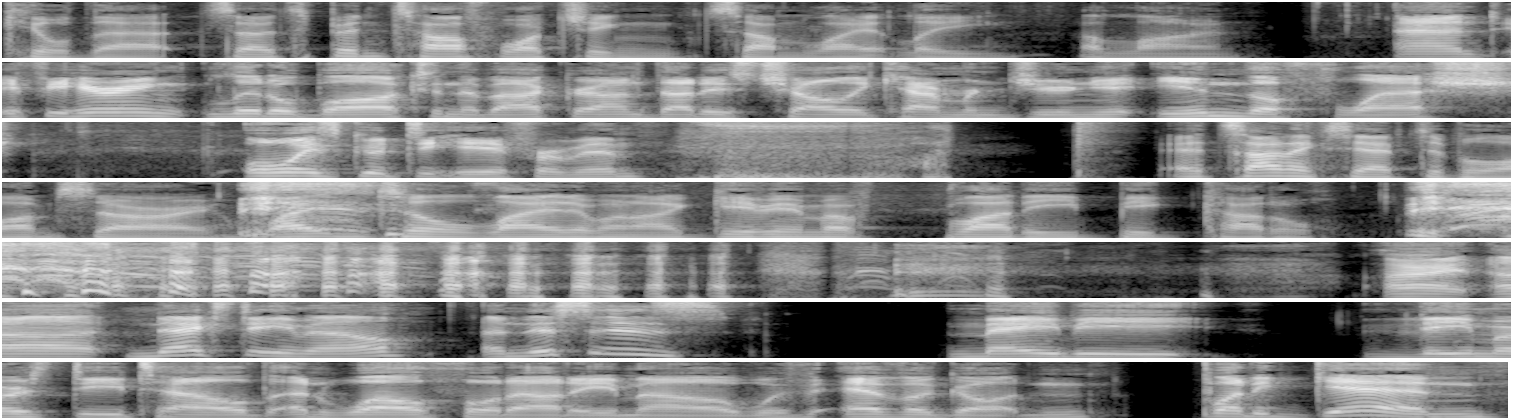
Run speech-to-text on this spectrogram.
killed that. So it's been tough watching some lately alone. And if you're hearing little barks in the background, that is Charlie Cameron Jr. in the flesh. Always good to hear from him. It's unacceptable. I'm sorry. Wait until later when I give him a bloody big cuddle. All right, uh, next email, and this is maybe the most detailed and well thought out email we've ever gotten. But again,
